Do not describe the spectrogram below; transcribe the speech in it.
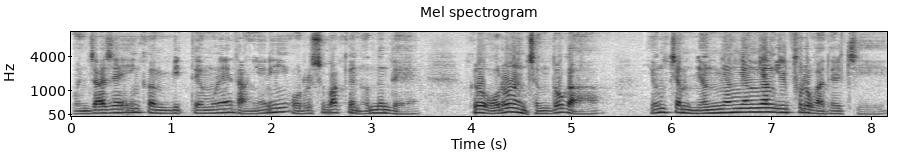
원자재 인건비 때문에 당연히 오를 수밖에 없는데 그 오르는 정도가 0.00001%가 될지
